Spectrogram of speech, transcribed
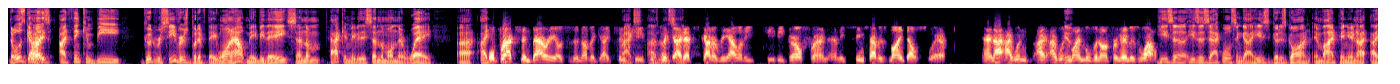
Those guys, I think, can be good receivers, but if they want out, maybe they send them packing. Maybe they send them on their way. Uh, I well, Braxton Berrios is another guy too, Brax- Keith. This is about guy that's got a reality TV girlfriend, and he seems to have his mind elsewhere. And I, I wouldn't, I, I wouldn't mind moving on from him as well. He's a he's a Zach Wilson guy. He's good as gone, in my opinion. I, I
